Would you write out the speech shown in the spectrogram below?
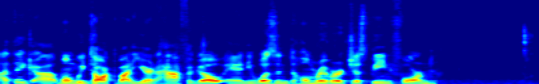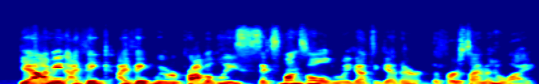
I think uh, when we talked about a year and a half ago, Andy, wasn't Home River just being formed? Yeah, I mean, I think I think we were probably six months old when we got together the first time in Hawaii.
